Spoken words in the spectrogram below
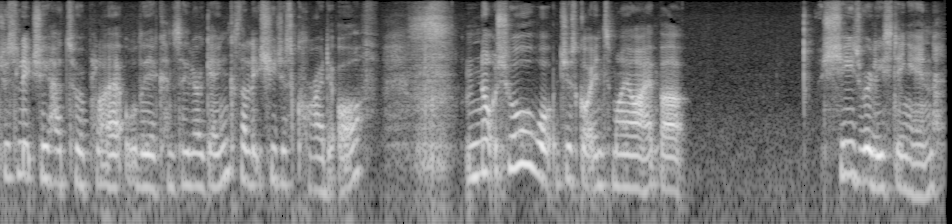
Just literally had to apply all the concealer again because I literally just cried it off. I'm not sure what just got into my eye, but she's really stinging.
